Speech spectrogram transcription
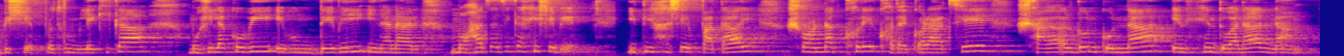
বিশ্বের প্রথম লেখিকা, মহিলা কবি এবং দেবী ইনানার মহাজাজিকা হিসেবে ইতিহাসের পাতায় স্বর্ণাক্ষরে খোদাই করা আছে সার্গন কন্যা এনহেদোয়ানার নাম।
